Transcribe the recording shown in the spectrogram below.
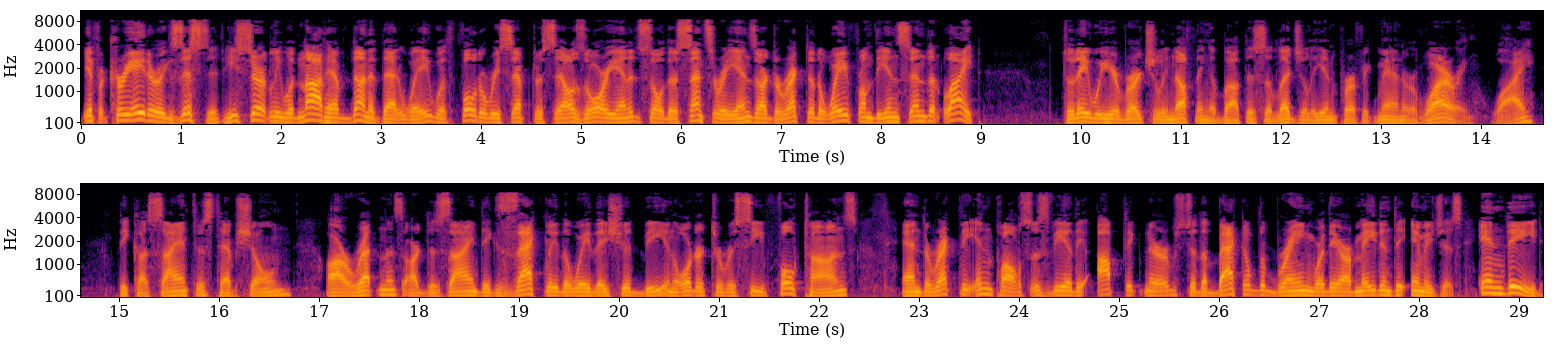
If a creator existed, he certainly would not have done it that way with photoreceptor cells oriented so their sensory ends are directed away from the incident light. Today we hear virtually nothing about this allegedly imperfect manner of wiring. Why? Because scientists have shown our retinas are designed exactly the way they should be in order to receive photons and direct the impulses via the optic nerves to the back of the brain where they are made into images. Indeed,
